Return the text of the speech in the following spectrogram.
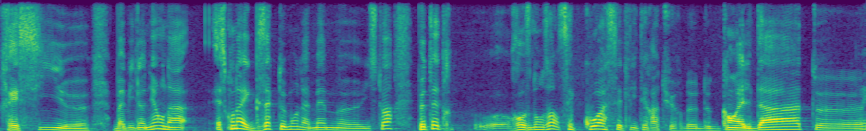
récits euh, babyloniens, on a est-ce qu'on a exactement la même euh, histoire? Peut-être, revenons-en, c'est quoi cette littérature de, quand elle date euh,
